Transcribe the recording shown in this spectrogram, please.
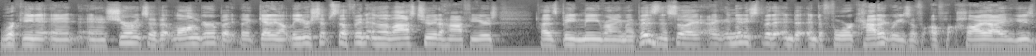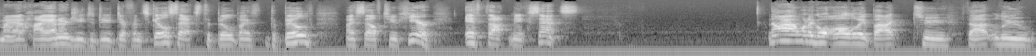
working in, in insurance a bit longer, but like getting that leadership stuff in. And the last two and a half years has been me running my business. So I, I nearly split it into, into four categories of, of how I use my high energy to do different skill sets to build my to build myself to here, if that makes sense. Now I want to go all the way back to that Lou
